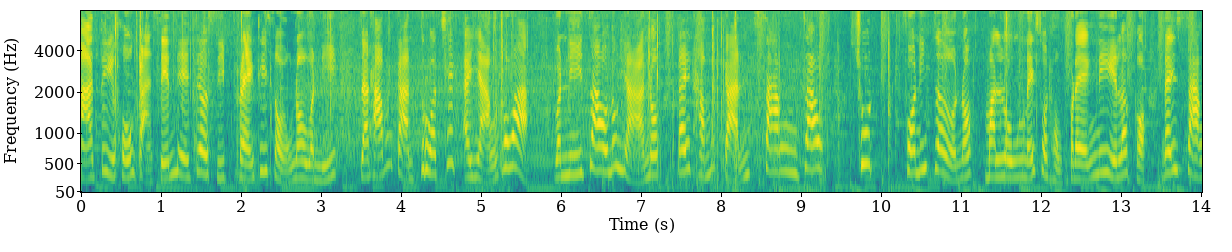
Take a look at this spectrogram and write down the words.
มาตีโครงการเซนเนเจอร์ซีแปลงที่2เนาะวันนี้ จะทำการตรวจเช็คอหยังเพราะว่าวันนี้เจ้าน้องหยาเนาะได้ทำการสั่งเจ้าชุดเฟอร์นิเจอร์เนาะมาลงในส่วนของแปลงนี่แล้วก็ได้สั่ง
